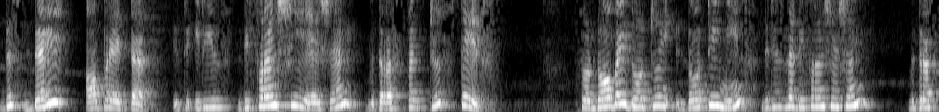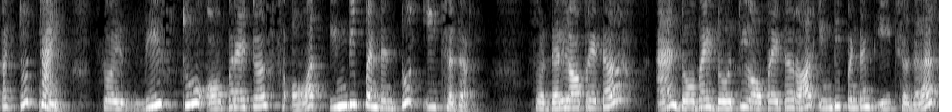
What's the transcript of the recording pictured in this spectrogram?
This del operator it, it is differentiation with respect to space. So dou by dou t, dou t means this is the differentiation with respect to time. So these two operators are independent to each other. So del operator and dou by dou t operator are independent each other.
